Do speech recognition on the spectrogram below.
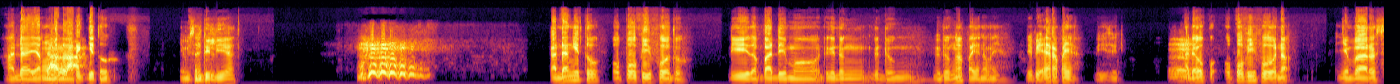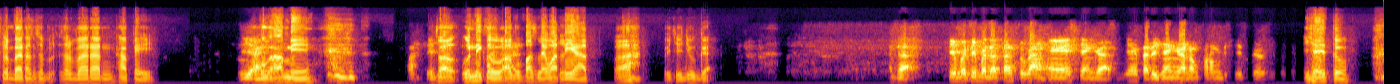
ada yang Jalan. menarik gitu, yang bisa dilihat. Kadang itu Oppo Vivo tuh di tempat demo di gedung gedung gedung apa ya namanya DPR apa ya di sini. Hmm, Ada Oppo, Oppo Vivo nah, nyebar selebaran selebaran HP, Iya, ngomong rame. pasti. Itu unik tuh. Ada. Aku pas lewat lihat, wah lucu juga. Ada tiba-tiba datang tukang es yang nggak yang tadinya nggak nongkrong di situ. Ya itu.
